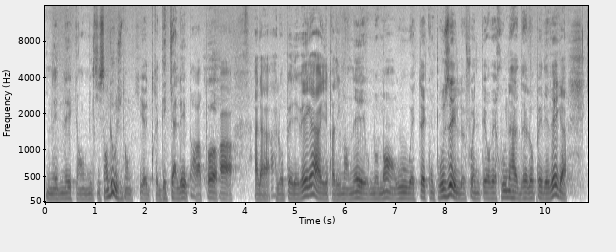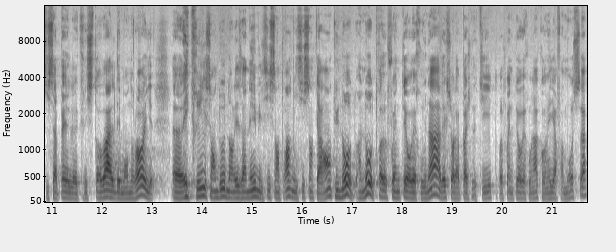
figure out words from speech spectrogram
n'est né qu'en 1612, donc qui est très décalé par rapport à, Lope de Vega. Il est pratiquement né au moment où était composé le Fuente Ovejuna de Lope de Vega, qui s'appelle Cristobal de Monroy, euh, écrit sans doute dans les années 1630-1640, autre, un autre Fuente Ovejuna, avec sur la page de titre Fuente Ovejuna Comedia Famosa.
